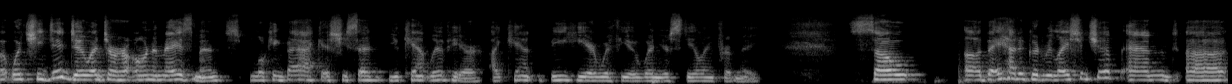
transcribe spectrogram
But what she did do, and to her own amazement, looking back, is she said, You can't live here. I can't be here with you when you're stealing from me. So uh, they had a good relationship, and uh,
